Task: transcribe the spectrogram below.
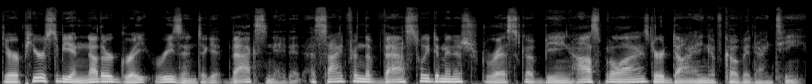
There appears to be another great reason to get vaccinated, aside from the vastly diminished risk of being hospitalized or dying of COVID 19.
